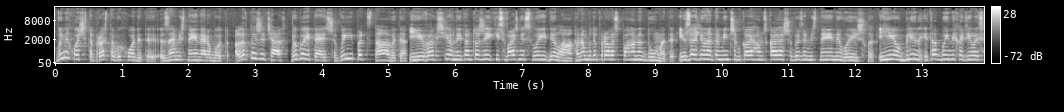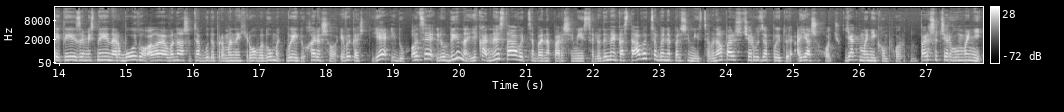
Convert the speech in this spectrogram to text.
Ви не хочете просто виходити замість неї на роботу, але в той же час ви боїтеся, що ви її підставите, і взагалі в неї там теж якісь важні свої діла. Вона буде про вас погано думати. І взагалі вона там іншим колегам скаже, що ви замість неї не вийшли. І блін, і так би і не хотілося йти замість неї на роботу, але вона що це буде про мене хірово думати. Вийду, хорошо. І ви кажете, я іду. Оце людина, яка не ставить себе на перше місце. Людина, яка ставить себе на перше місце, вона в першу чергу запитує, а я що хочу? Як мені комфортно? В першу чергу мені,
